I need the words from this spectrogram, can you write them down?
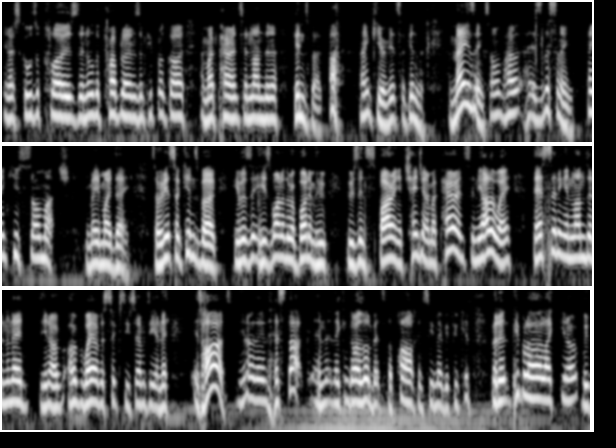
You know, schools are closed and all the problems, and people are gone. And my parents in London are Ginsburgh. Oh, Thank you, Yitzhak Ginsburgh. Amazing. Someone is listening. Thank you so much. You made my day. So Yitzhak Ginsburgh, he was he's one of the Rabbonim who who's inspiring and changing. And my parents, in the other way, they're sitting in London and they're, you know, over, way over 60, 70, and it's hard. You know, they're, they're stuck and they can go a little bit to the park and see maybe a few kids. But it, people are like, you know, we're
